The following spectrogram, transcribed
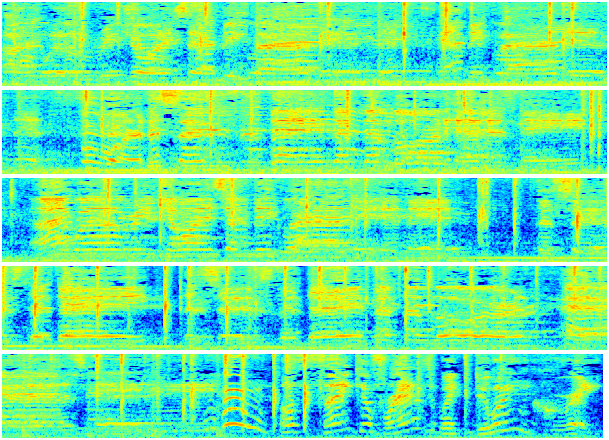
I will rejoice and be glad in it, and be glad in it. For this is the day that the Lord has made. I will rejoice and be glad in it. This is the day, this is the day that the Lord has made. Well, thank you, friends. We're doing great.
